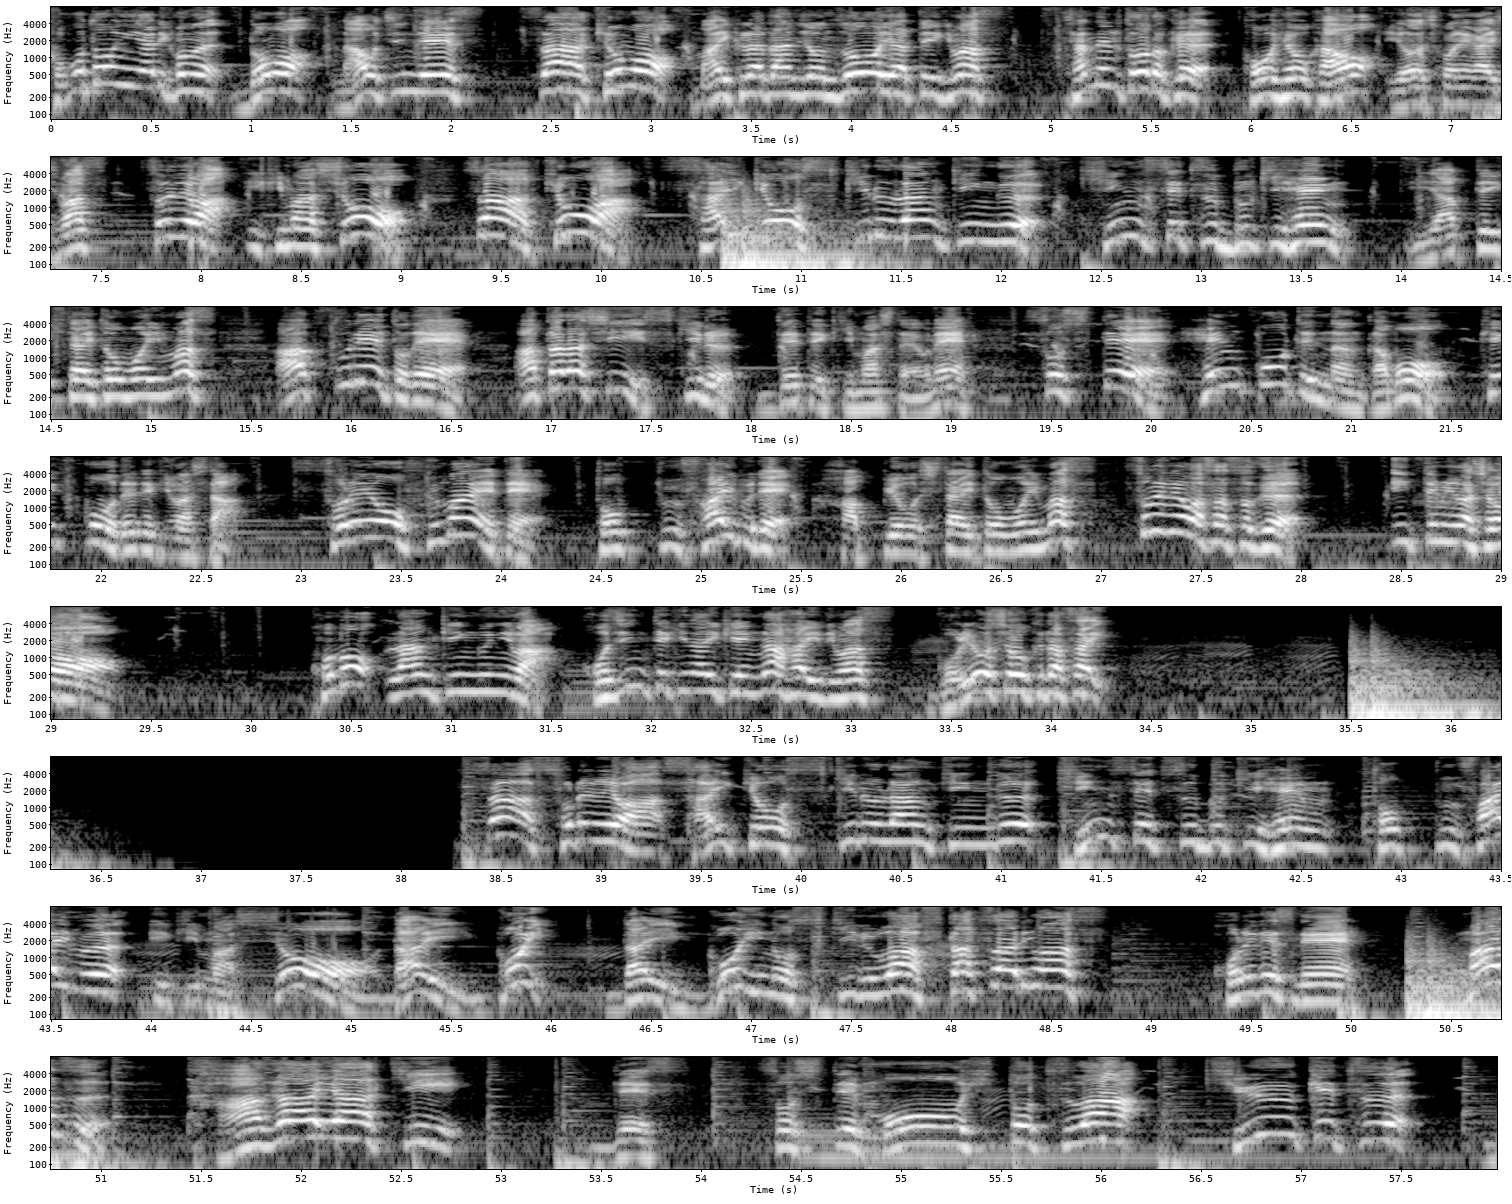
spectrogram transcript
とことんやり込む、どうも、なおちんです。さあ、今日もマイクラダンジョンズをやっていきます。チャンネル登録、高評価をよろしくお願いします。それでは、行きましょう。さあ、今日は最強スキルランキング、近接武器編、やっていきたいと思います。アップデートで、新しいスキル出てきましたよね。そして、変更点なんかも結構出てきました。それを踏まえて、トップ5で発表したいと思います。それでは早速、行ってみましょう。このランキングには個人的な意見が入ります。ご了承ください。さあ、それでは最強スキルランキング近接武器編トップ5いきましょう。第5位。第5位のスキルは2つあります。これですね。まず、輝きです。そしてもう一つは、吸血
